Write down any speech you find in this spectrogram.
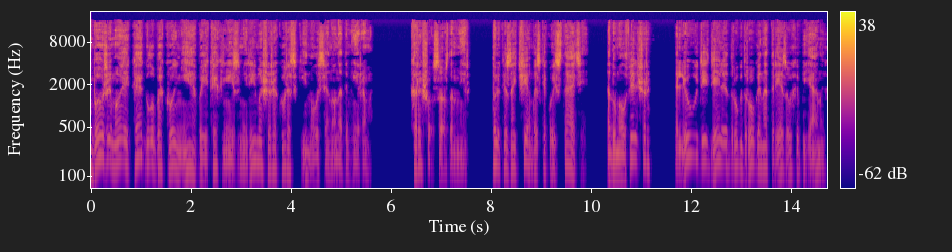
Боже мой, как глубоко небо и как неизмеримо широко раскинулось оно над миром. Хорошо создан мир. Только зачем и с какой стати, думал фельдшер, люди делят друг друга на трезвых и пьяных,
